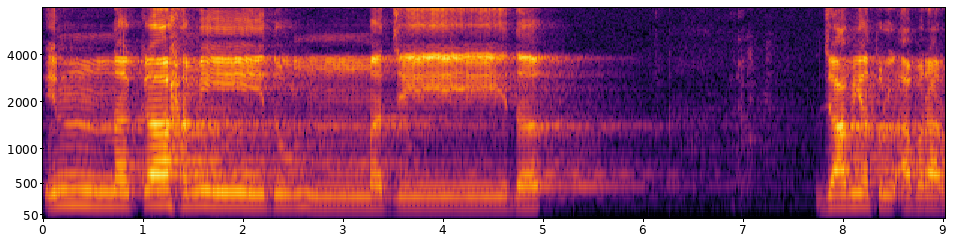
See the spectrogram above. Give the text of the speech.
انك حميد مجيد জামিয়াতুল আবরার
